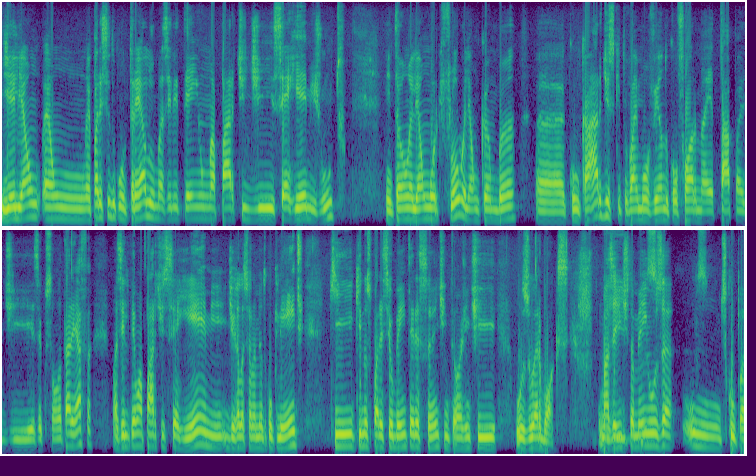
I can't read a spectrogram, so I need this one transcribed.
e ele é um, é um, é parecido com o Trello, mas ele tem uma parte de CRM junto, então ele é um workflow, ele é um Kanban uh, com cards que tu vai movendo conforme a etapa de execução da tarefa, mas ele tem uma parte de CRM, de relacionamento com o cliente, que, que nos pareceu bem interessante, então a gente usa o Airbox. Mas a gente também usa um, desculpa,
